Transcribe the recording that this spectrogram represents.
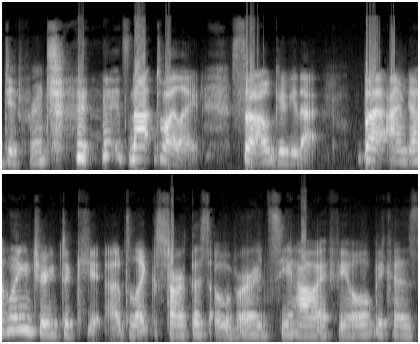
different it's not twilight so i'll give you that but i'm definitely intrigued to, uh, to like start this over and see how i feel because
